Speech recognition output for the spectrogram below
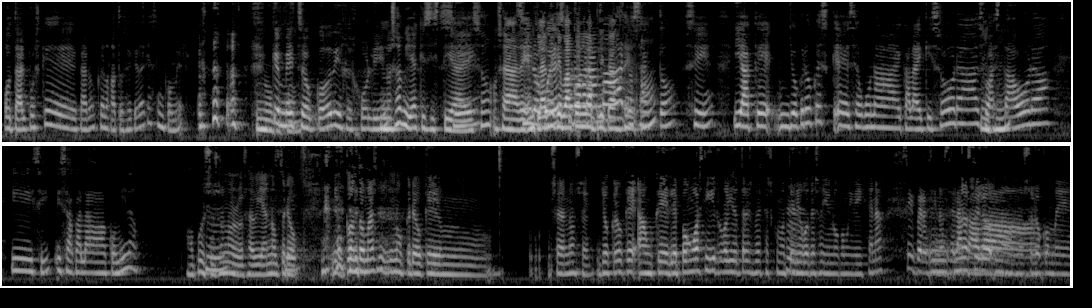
o tal, pues que claro, que el gato se quedaría sin comer. No, que me chocó, dije, jolín. No sabía que existía Sí. eso. O sea, de, Sí, en plan de que va con la aplicación. ¿no? Exacto, sí. Y a que yo creo que es que según a cada X horas o hasta ahora y sí, y saca la comida. Ah, pues eso no lo sabía, no, pero con Tomás no creo que... mm, O sea, no sé. Yo creo que aunque le pongo así rollo tres veces, como te digo, desayuno, comida y cena, Sí, pero si no se la no, se lo, acaba- no, no se lo come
